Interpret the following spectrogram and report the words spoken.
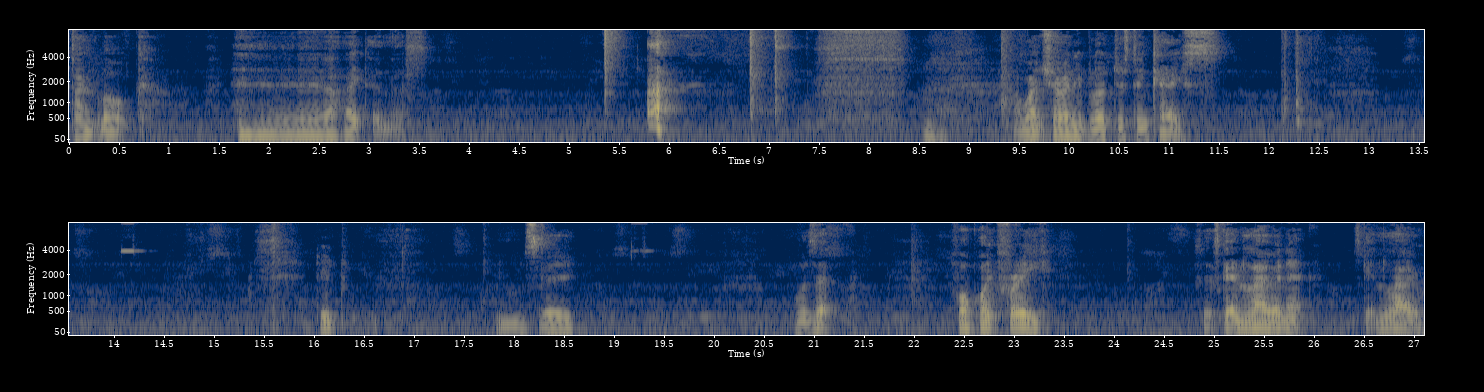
don't look. I hate doing this. I won't show any blood just in case. Dude, let's see. What is it? 4.3. So it's getting low, isn't it? It's getting low.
